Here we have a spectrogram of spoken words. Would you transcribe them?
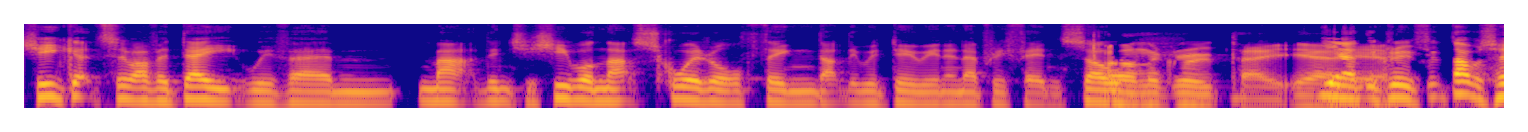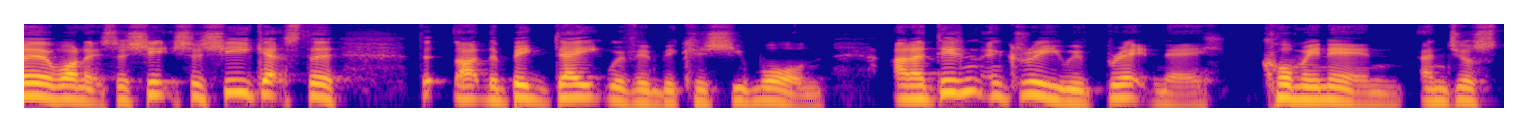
She got to have a date with um, Matt, didn't she? She won that squirrel thing that they were doing and everything. So on the group date, yeah, yeah, the group that was her, wasn't it? So she so she gets the, the like the big date with him because she won. And I didn't agree with Brittany coming in and just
